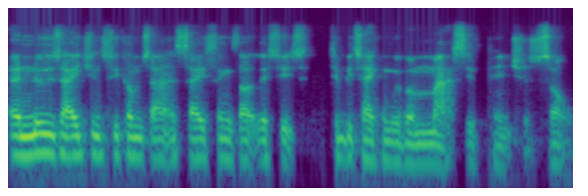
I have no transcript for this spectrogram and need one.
a news agency comes out and says things like this, it's to be taken with a massive pinch of salt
